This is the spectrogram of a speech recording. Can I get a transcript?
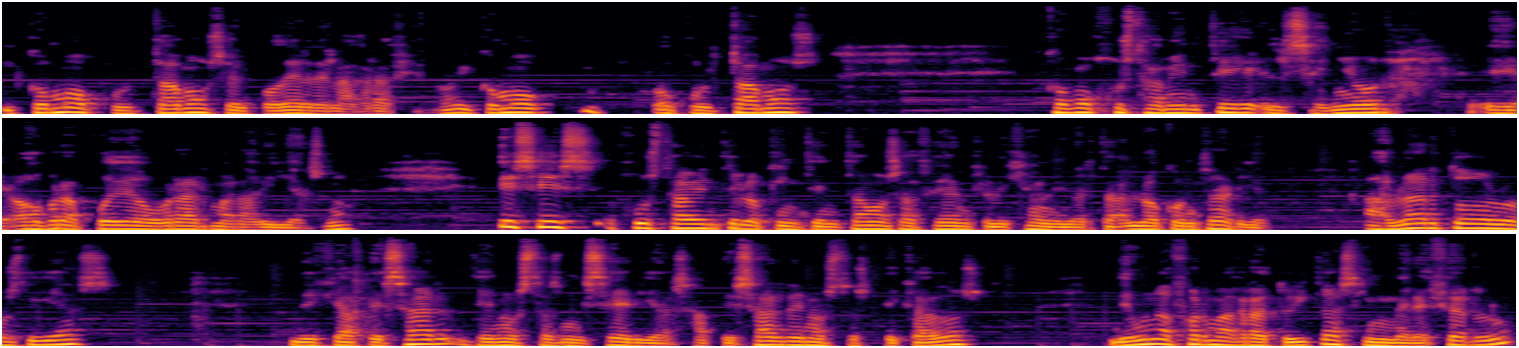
y cómo ocultamos el poder de la gracia, ¿no? Y cómo ocultamos cómo justamente el Señor eh, obra, puede obrar maravillas, ¿no? Ese es justamente lo que intentamos hacer en Religión Libertad. Lo contrario, hablar todos los días de que a pesar de nuestras miserias, a pesar de nuestros pecados, de una forma gratuita, sin merecerlo,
